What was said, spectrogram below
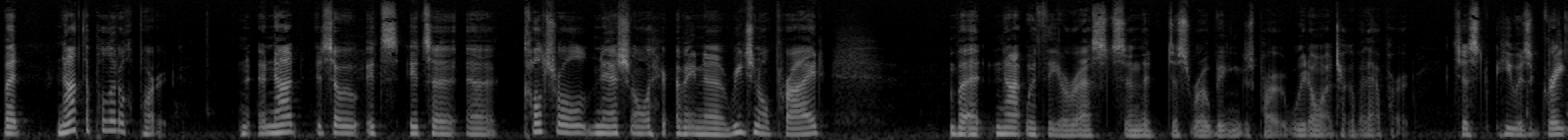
but not the political part. N- not so it's it's a, a cultural national I mean uh, regional pride, but not with the arrests and the disrobing part. We don't want to talk about that part. Just he was a great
